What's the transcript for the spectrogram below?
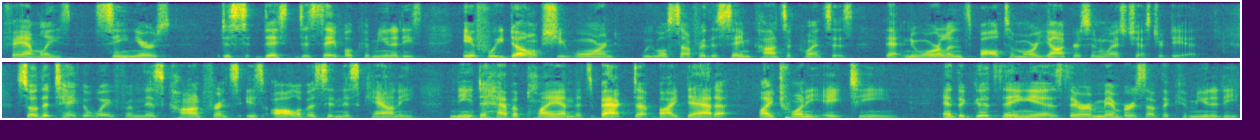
families, seniors, dis- dis- disabled communities. If we don't, she warned, we will suffer the same consequences that New Orleans, Baltimore, Yonkers, and Westchester did. So, the takeaway from this conference is all of us in this county need to have a plan that's backed up by data by 2018 and the good thing is, there are members of the community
